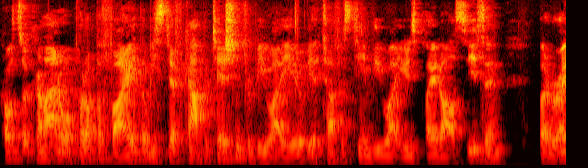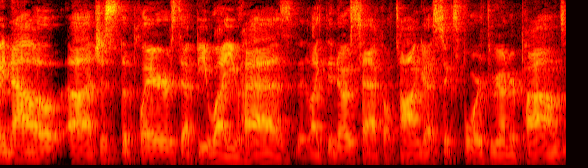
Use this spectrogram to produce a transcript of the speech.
Coastal Carolina will put up a fight. There'll be stiff competition for BYU. It'll be the toughest team BYU's played all season. But right now, uh, just the players that BYU has, like the nose tackle, Tonga, 6'4", 300 pounds,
